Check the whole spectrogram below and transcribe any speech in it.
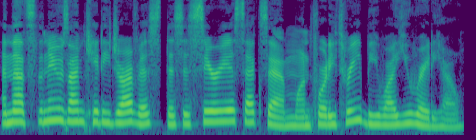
And that's the news. I'm Katie Jarvis. This is Sirius XM 143 BYU Radio.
